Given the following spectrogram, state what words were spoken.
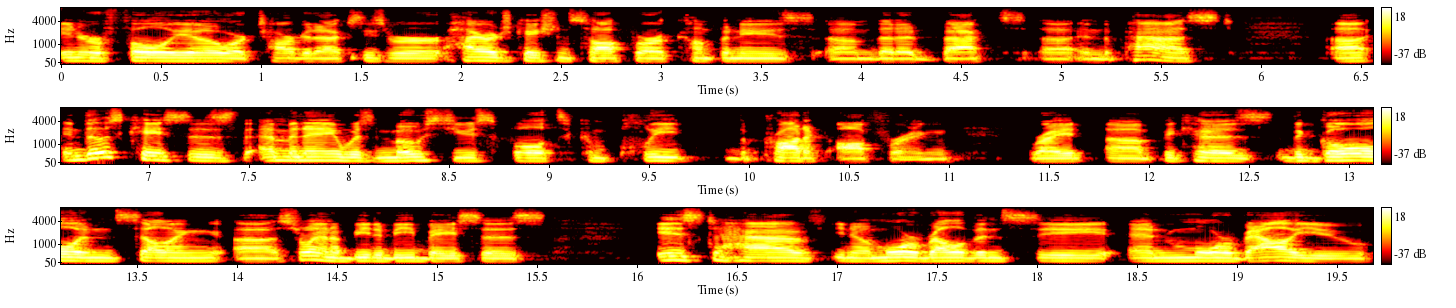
Interfolio or TargetX, these were higher education software companies um, that had backed uh, in the past. Uh, in those cases, the M&A was most useful to complete the product offering, right? Uh, because the goal in selling, uh, certainly on a B2B basis, is to have you know more relevancy and more value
